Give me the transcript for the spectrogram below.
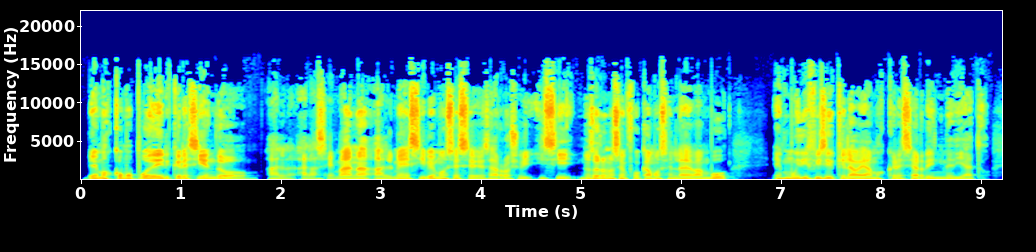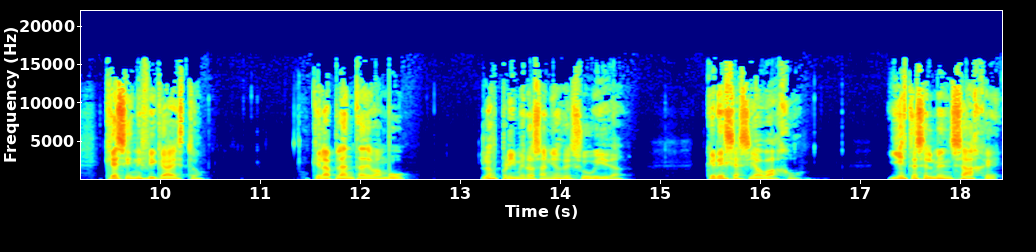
vemos cómo puede ir creciendo a la, semana, al mes, y vemos ese desarrollo. y si nosotros nos enfocamos en la de bambú, es muy difícil que la veamos crecer de inmediato. ¿Qué significa esto? Que la planta de bambú, los primeros años de su vida, crece hacia abajo. Y este es el mensaje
